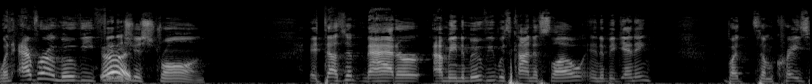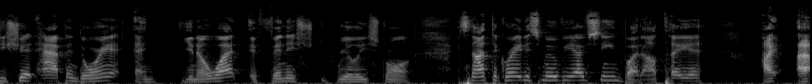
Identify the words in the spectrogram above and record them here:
Whenever a movie Good. finishes strong, it doesn't matter. I mean, the movie was kind of slow in the beginning, but some crazy shit happened during it, and you know what? It finished really strong. It's not the greatest movie I've seen, but I'll tell you, I, I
